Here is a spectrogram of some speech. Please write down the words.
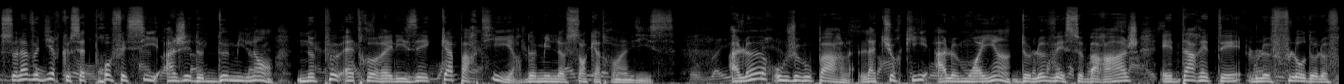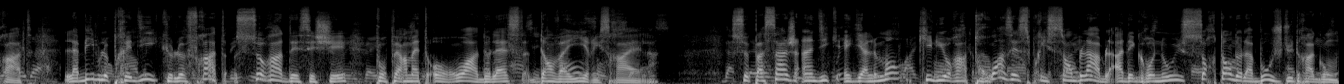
Cela veut dire que cette prophétie âgée de 2000 ans ne peut être réalisée qu'à partir de 1990. À l'heure où je vous parle, la Turquie a le moyen de lever ce barrage et d'arrêter le flot de l'Euphrate. La Bible prédit que l'Euphrate sera desséché pour permettre au roi de l'Est d'envahir Israël. Ce passage indique également qu'il y aura trois esprits semblables à des grenouilles sortant de la bouche du dragon,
